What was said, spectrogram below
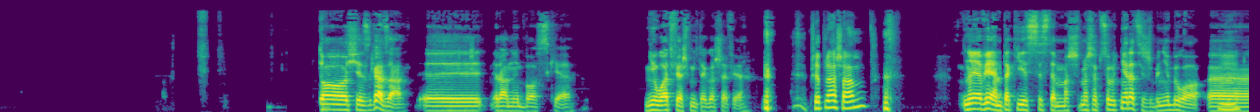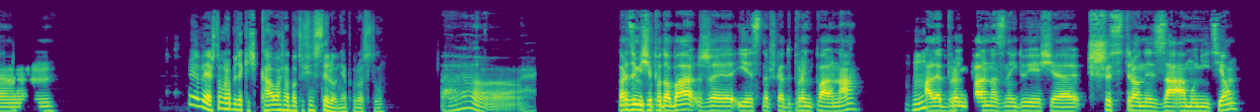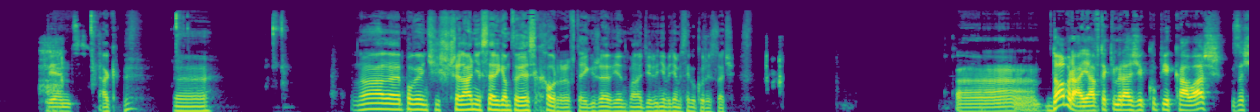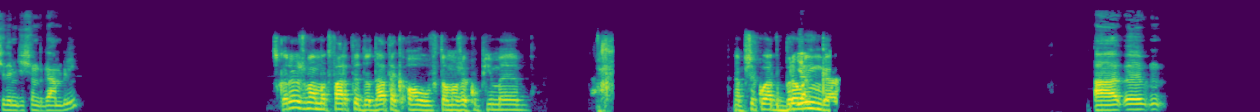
To się zgadza. Yy, rany boskie. Nie ułatwiasz mi tego, szefie. Przepraszam. No ja wiem, taki jest system. Masz, masz absolutnie rację, żeby nie było. Ehm, Nie, wiesz, to może być jakiś kałasz albo coś w tym stylu, nie? Po prostu. o. Bardzo mi się podoba, że jest na przykład broń palna, Mhm. ale broń palna znajduje się trzy strony za amunicją, więc Tak. E... No ale powiem ci, strzelanie serią to jest horror w tej grze, więc mam nadzieję, że nie będziemy z tego korzystać. Eee, dobra, ja w takim razie kupię kałasz za 70 gambli. Skoro już mam otwarty dodatek ołów, to może kupimy na przykład Brawlinga. A ym,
